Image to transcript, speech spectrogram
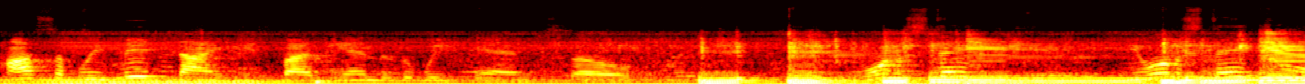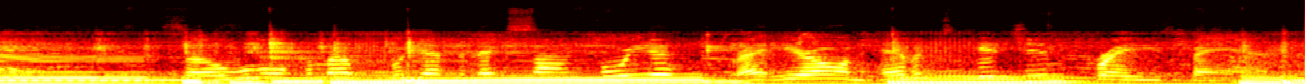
possibly mid 90s by the end of the weekend. So you want to stay you want to stay cool. So we're going to come up, we got the next song for you right here on Heaven's Kitchen Praise Band.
